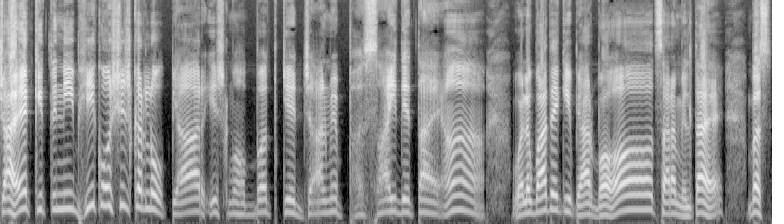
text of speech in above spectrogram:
चाहे कितनी भी कोशिश कर लो, प्यार, इश्क, मोहब्बत के जाल में फंसा ही देता है हाँ। वो अलग बात है कि प्यार बहुत सारा मिलता है, बस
